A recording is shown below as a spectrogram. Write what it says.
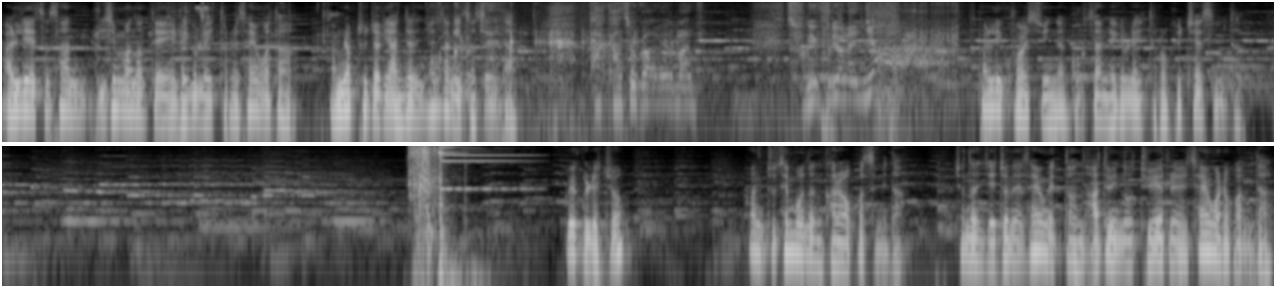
알리에서 산 20만원대의 레귤레이터를 사용하다 압력 조절이 안되는 현상이 어, 있었습니다. 다 가져가야만 속이 후련했냐? 빨리 구할 수 있는 국산 레귤레이터로 교체했습니다. 꽤 걸렸죠? 한 두세 번은 갈아엎었습니다. 저는 예전에 사용했던 아두이노 Due를 사용하려고 합니다.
